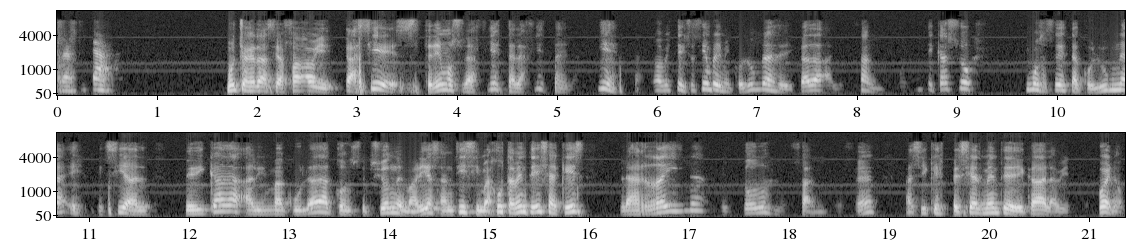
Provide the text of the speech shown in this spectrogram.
Rafita. Muchas gracias, Fabi. Así es, tenemos una fiesta, la fiesta de las fiestas. ¿no? ¿Viste? Yo siempre mi columna es dedicada a los santos. En este caso, vamos a hacer esta columna especial dedicada a la Inmaculada Concepción de María Santísima, justamente ella que es la reina de todos los santos. ¿eh? Así que especialmente dedicada a la Virgen. Bueno,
